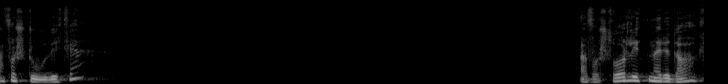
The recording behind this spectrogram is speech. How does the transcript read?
Jeg forsto det ikke. Jeg forstår litt mer i dag.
